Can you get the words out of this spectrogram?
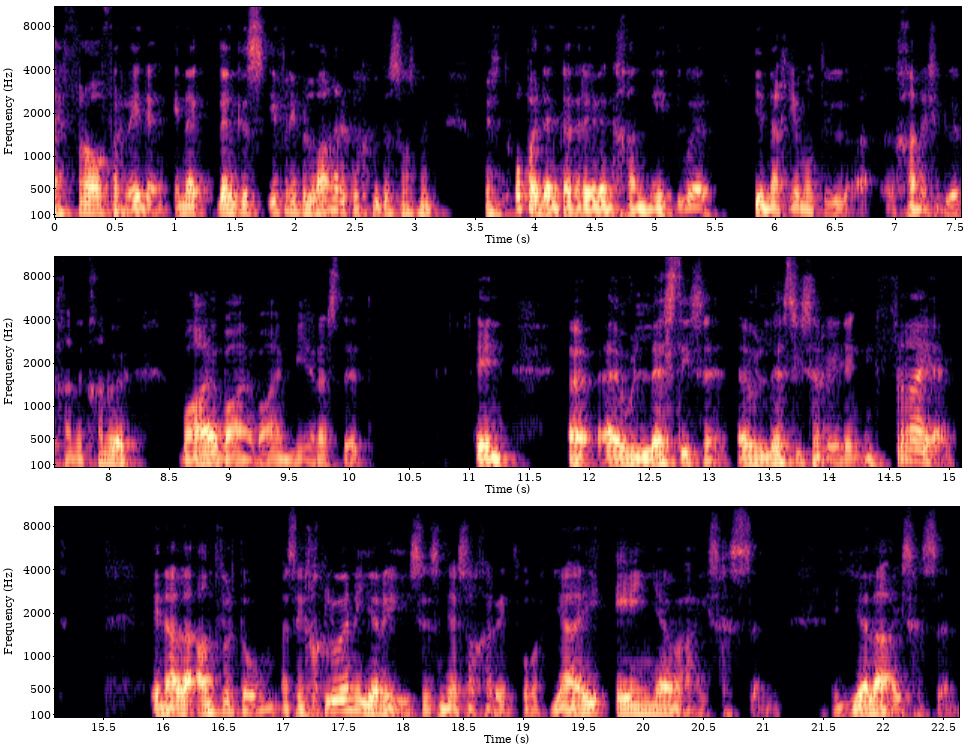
hy vra vir redding en ek dink is een van die belangrike goed is ons moet mense moet ophou dink dat redding gaan net oor eendag hemel toe uh, gaan as jy doodgaan dit gaan oor baie baie baie meer as dit en 'n 'n holistiese 'n holistiese redding en vryheid En hulle antwoord hom: "As jy glo in die Here Jesus en jy sal gered word, jy en jou huisgesin, 'n hele huisgesin."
